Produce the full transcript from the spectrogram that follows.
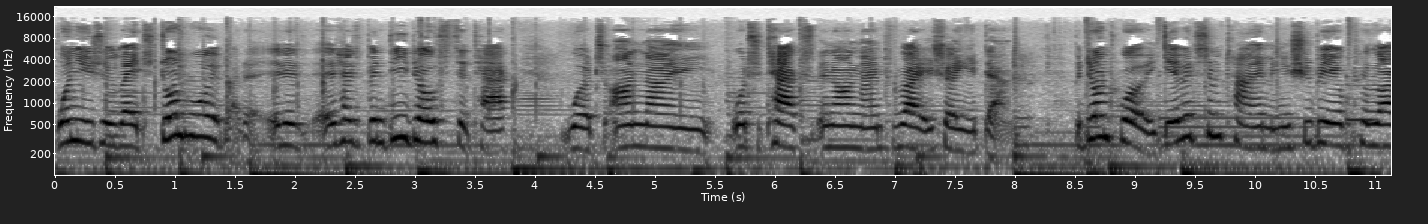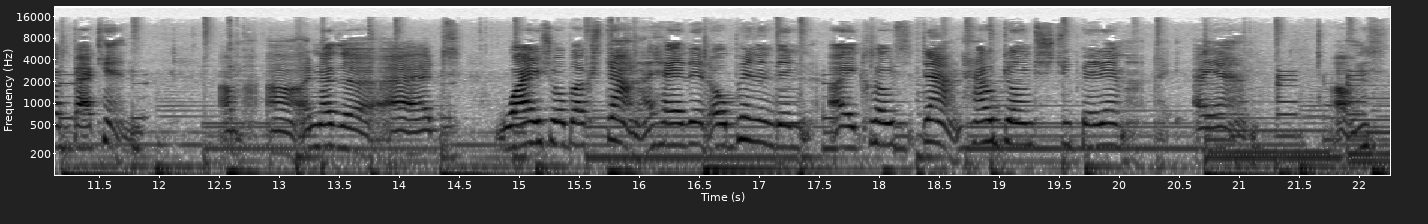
one user writes, "Don't worry about it. It, is, it has been DDoS attack, which online which attacks an online provider shutting it down. But don't worry. Give it some time, and you should be able to log back in." Um, uh, another ad. Why is Roblox down? I had it open and then I closed it down. How don't stupid am I? I am. Um,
